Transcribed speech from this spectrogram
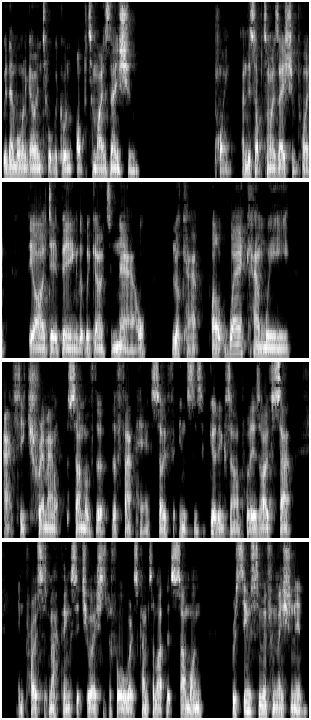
we then want to go into what we call an optimization point. And this optimization point, the idea being that we're going to now look at, well, where can we actually trim out some of the, the fat here? So for instance, a good example is I've sat in process mapping situations before where it's come to light that someone receives some information in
